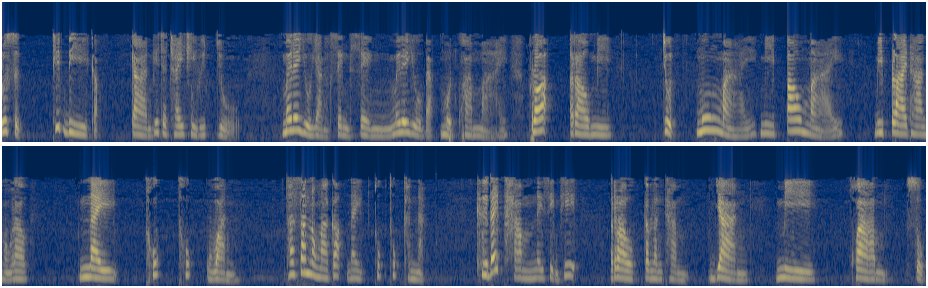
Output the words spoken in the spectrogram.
รู้สึกที่ดีกับการที่จะใช้ชีวิตอยู่ ไม่ได้อยู่อย่างเซ็งๆ ไม่ได้อยู่แบบหมดความหมาย เพราะเรามีจุดมุ่งหมาย มีเป้าหมาย มีปลายทางของเราในทุกๆวัน ถ้าสั้นลงมาก็ในทุกๆขณะ คือได้ทำในสิ่งที่เรากำลังทำอย่างมีความสุข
